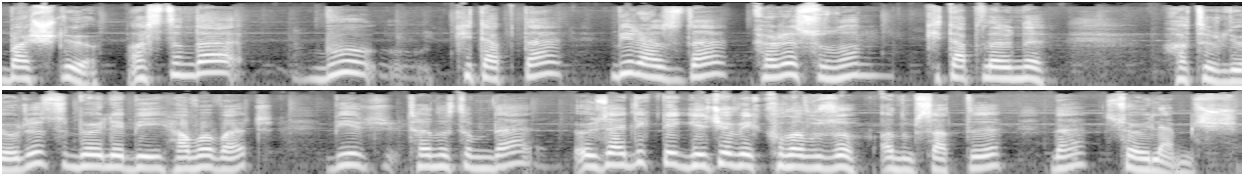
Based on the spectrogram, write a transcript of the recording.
başlıyor. Aslında bu kitapta biraz da Karasu'nun kitaplarını hatırlıyoruz. Böyle bir hava var. Bir tanıtımda özellikle gece ve kılavuzu anımsattığı da söylenmiş.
